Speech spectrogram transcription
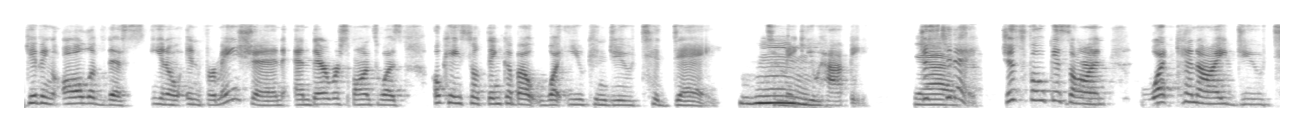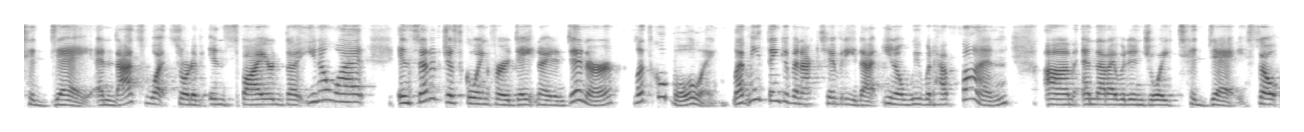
giving all of this you know information and their response was okay so think about what you can do today to make you Mhm. happy. Yes. just today. Just focus on what can i do today? And that's what sort of inspired the you know what? Instead of just going for a date night and dinner let's go bowling. Let me think of an activity that you know we would have fun um, and that i would enjoy today. So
